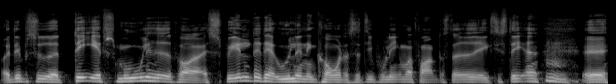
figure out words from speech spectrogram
Og det betyder, at DF's mulighed for at spille det der udlændingkort, altså de problemer frem, der stadig eksisterede, mm. øh,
